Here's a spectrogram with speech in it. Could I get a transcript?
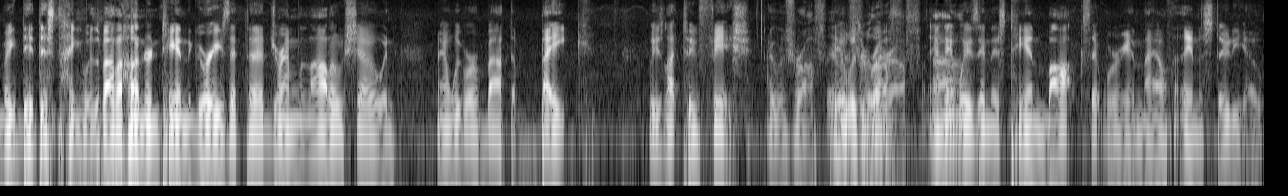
we did this thing, it was about 110 degrees at the Adrenaline Auto Show, and man, we were about to bake. We was like two fish. it was rough. It, was, really rough. rough. and then Uh, we was in this tin box that we're in now in the studio.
